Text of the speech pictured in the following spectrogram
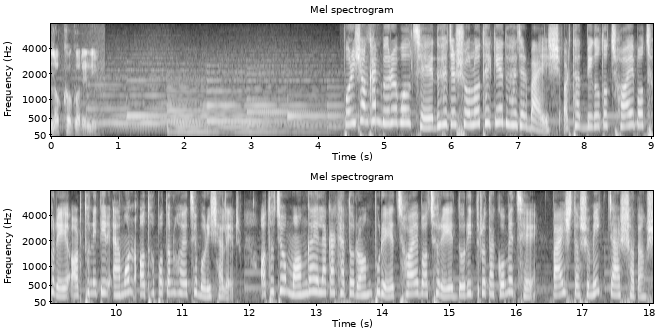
লক্ষ্য করিনি। পরিসংখ্যান ব্যুরো বলছে দুই থেকে দুই অর্থাৎ বিগত ছয় বছরে অর্থনীতির এমন অধপতন হয়েছে বরিশালের। অথচ মঙ্গা এলাকা খ্যাত রংপুরে ছয় বছরে দরিদ্রতা কমেছে বাইশ দশমিক চার শতাংশ।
